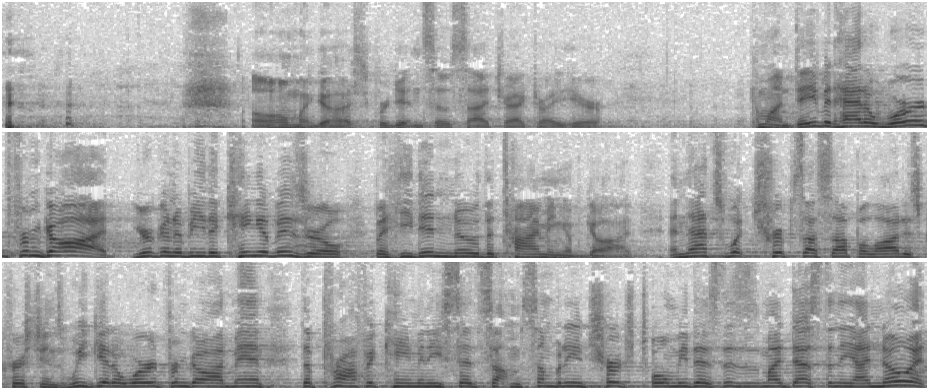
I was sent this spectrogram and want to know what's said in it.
oh my gosh, we're getting so sidetracked right here. Come on, David had a word from God. You're going to be the king of Israel, but he didn't know the timing of God. And that's what trips us up a lot as Christians. We get a word from God. Man, the prophet came and he said something. Somebody in church told me this. This is my destiny. I know it.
